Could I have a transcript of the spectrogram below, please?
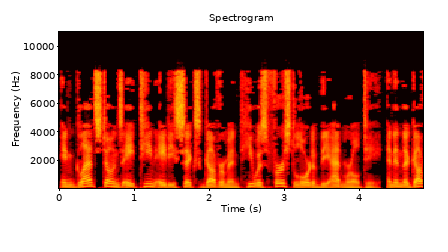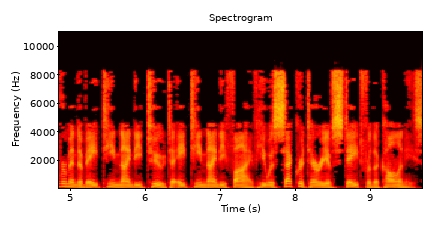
In Gladstone's 1886 government he was First Lord of the Admiralty, and in the government of 1892–1895 he was Secretary of State for the Colonies.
